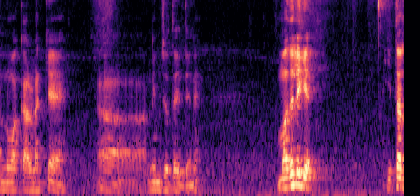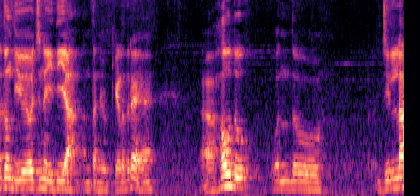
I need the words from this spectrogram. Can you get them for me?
ಅನ್ನುವ ಕಾರಣಕ್ಕೆ ನಿಮ್ಮ ಜೊತೆ ಇದ್ದೇನೆ. ಮೊದಲಿಗೆ ಈ ಥರದೊಂದು ಯೋಜನೆ ಇದೆಯಾ ಅಂತ ನೀವು ಕೇಳಿದ್ರೆ ಹೌದು, ಒಂದು ಜಿಲ್ಲಾ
